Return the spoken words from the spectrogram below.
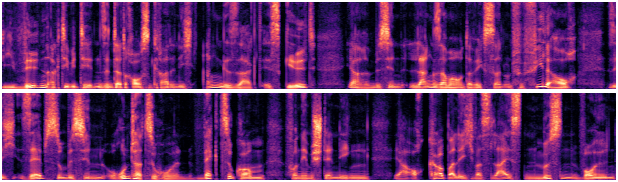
Die wilden Aktivitäten sind da draußen gerade nicht angesagt. Es gilt, ja, ein bisschen langsamer unterwegs zu sein und für viele auch, sich selbst so ein bisschen runterzuholen, wegzukommen von dem ständigen, ja, auch körperlich was leisten müssen, wollen.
